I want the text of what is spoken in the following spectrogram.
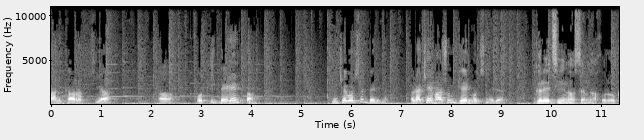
քանի քարացիա, հա, որ պիտի բերեն տան։ Ինչե որս էլ բերում են։ Հələ չեմ ասում ջերմոցները։ Գրեցին, ասեմ նախորոք,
